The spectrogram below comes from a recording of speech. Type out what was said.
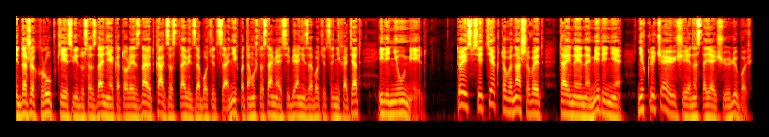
и даже хрупкие с виду создания, которые знают, как заставить заботиться о них, потому что сами о себе они заботиться не хотят или не умеют. То есть все те, кто вынашивает тайные намерения, не включающие настоящую любовь.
